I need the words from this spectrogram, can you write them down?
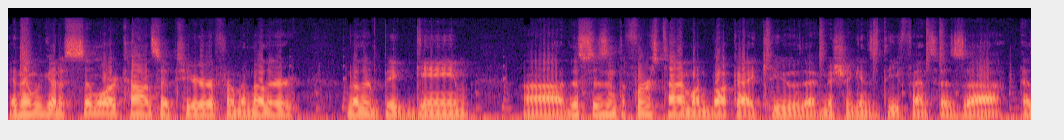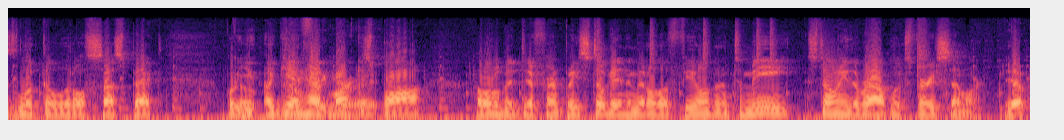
And then we've got a similar concept here from another another big game. Uh, this isn't the first time on Buck IQ that Michigan's defense has uh, has looked a little suspect. But go, you again had Marcus right? Baugh, a little bit different, but he's still getting in the middle of the field. And to me, Stony, the route looks very similar. Yep.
